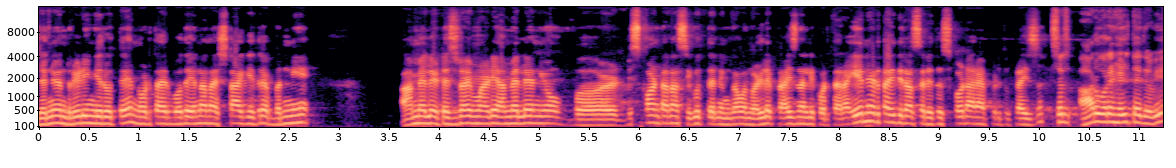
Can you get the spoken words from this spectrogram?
ಜೆನ್ಯೂನ್ ರೀಡಿಂಗ್ ಇರುತ್ತೆ. ನೋಡ್ತಾ ಇರ್ಬೋದು. ಏನಾನ ಇಷ್ಟ ಆಗಿದ್ರೆ ಬನ್ನಿ. ಆಮೇಲೆ ಟೆಸ್ಟ್ ಡ್ರೈವ್ ಮಾಡಿ ಆಮೇಲೆ ನೀವು ಡಿಸ್ಕೌಂಟ್ ಅನ್ನ ಸಿಗುತ್ತೆ ನಿಮ್ಗೆ ಒಂದು ಒಳ್ಳೆ ಪ್ರೈಸ್ನಲ್ಲಿ ಕೊಡ್ತಾರೆ. ಏನ್ ಹೇಳ್ತಾ ಇದ್ದೀರಾ ಸರ್ ಇದು ಸ್ಕೋಡಾ ಇದು ಪ್ರೈಸ್ ಸರ್ ಆರೂವರೆ ಹೇಳ್ತಾ ಇದ್ದೀವಿ.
